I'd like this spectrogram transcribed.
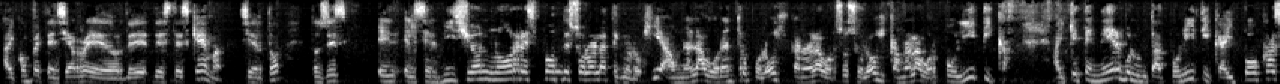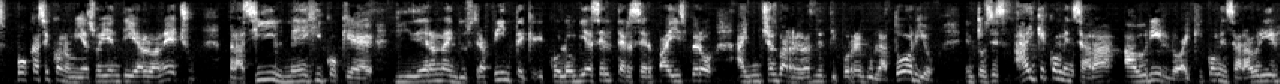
hay competencia alrededor de, de este esquema, ¿cierto? Entonces, el, servicio no responde solo a la tecnología, a una labor antropológica, a una labor sociológica, a una labor política. Hay que tener voluntad política y pocas, pocas economías hoy en día lo han hecho. Brasil, México, que lideran la industria fintech, Colombia es el tercer país, pero hay muchas barreras de tipo regulatorio. Entonces hay que comenzar a abrirlo, hay que comenzar a abrir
